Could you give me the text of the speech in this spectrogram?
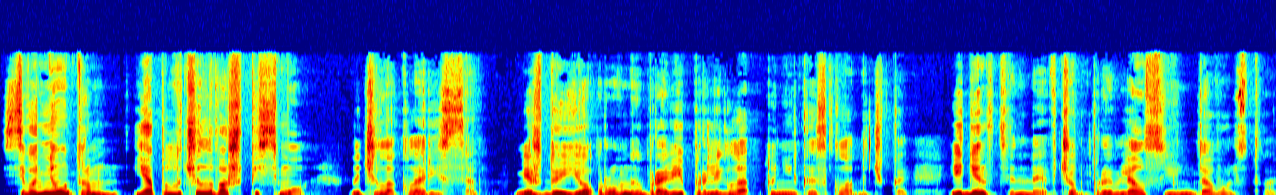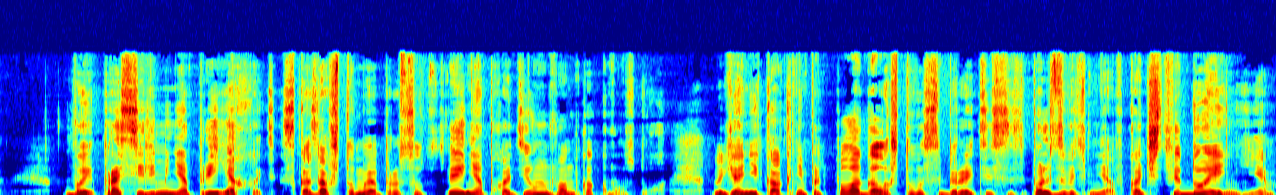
«Сегодня утром я получила ваше письмо», – начала Клариса. Между ее ровных бровей пролегла тоненькая складочка, единственное, в чем проявлялось ее недовольство. «Вы просили меня приехать, сказав, что мое присутствие необходимо вам как воздух. Но я никак не предполагала, что вы собираетесь использовать меня в качестве дуэньи».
